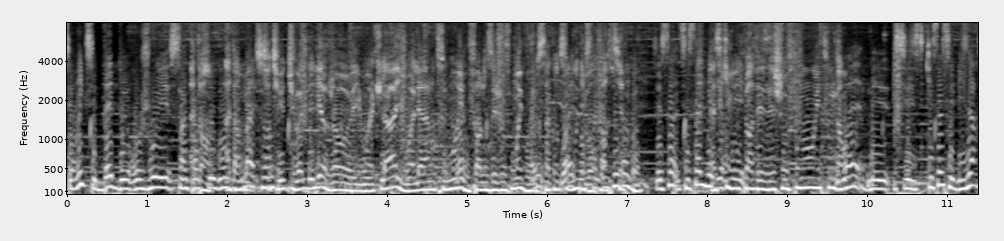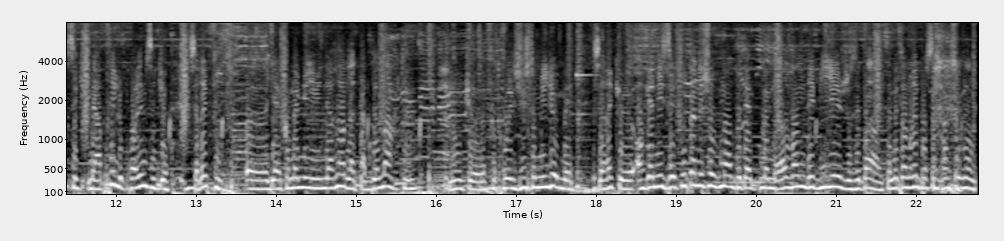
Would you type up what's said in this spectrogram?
c'est vrai que c'est bête de rejouer 50 Attends, secondes attends, d'un mais match. tu, hein. tu- tu vois le délire, genre euh, ils vont être là, ils vont aller à l'entraînement, ils vont faire leurs échauffements, ils vont jouer 50 Ouais, secondes, ils vont 50 partir quoi. C'est ça, c'est ça le Est-ce délire. qu'ils vont faire des échauffements et tout Non. Ouais, mais c'est, ce qui est ça, c'est bizarre, c'est que, mais après le problème c'est que c'est vrai qu'il y a quand même une erreur de la table de marque, hein. donc il faut trouver le juste milieu. Mais c'est vrai que organiser tout un échauffement, peut-être même revendre des billets, je sais pas, ça m'étonnerait pour 50 secondes.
